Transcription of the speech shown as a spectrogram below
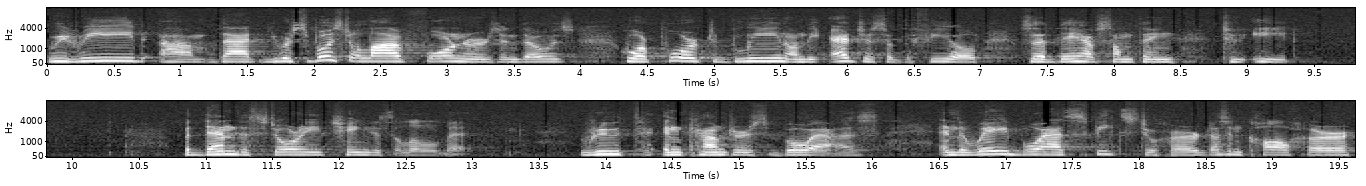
We read um, that you were supposed to allow foreigners and those who are poor to glean on the edges of the field so that they have something to eat. But then the story changes a little bit. Ruth encounters Boaz, and the way Boaz speaks to her doesn't call her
